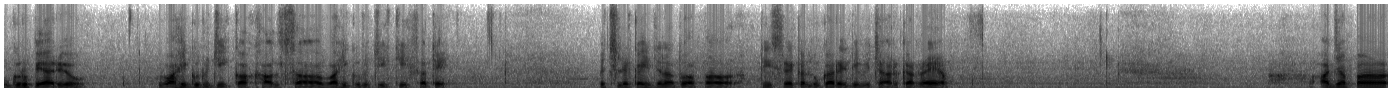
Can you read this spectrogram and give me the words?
ਗੁਰੂ ਪਿਆਰਿਓ, ਵਾਹਿਗੁਰੂ ਜੀ ਕਾ ਖਾਲਸਾ, ਵਾਹਿਗੁਰੂ ਜੀ ਕੀ ਫਤਿਹ। ਪਿਛਲੇ ਕਈ ਦਿਨਾਂ ਤੋਂ ਆਪਾਂ ਤੀਸਰੇ ਘੱਲੂਘਾਰੇ ਦੀ ਵਿਚਾਰ ਕਰ ਰਹੇ ਹਾਂ। ਅੱਜ ਆਪਾਂ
